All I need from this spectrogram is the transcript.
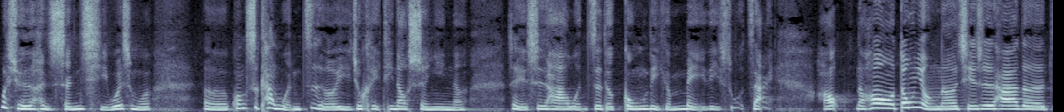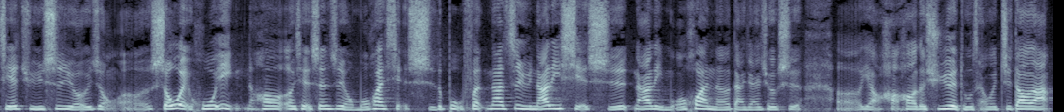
我觉得很神奇，为什么？呃，光是看文字而已就可以听到声音呢，这也是他文字的功力跟魅力所在。好，然后东勇呢，其实他的结局是有一种呃首尾呼应，然后而且甚至有魔幻写实的部分。那至于哪里写实，哪里魔幻呢？大家就是呃要好好的去阅读才会知道啦。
